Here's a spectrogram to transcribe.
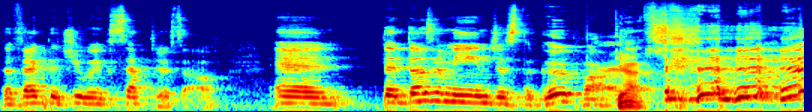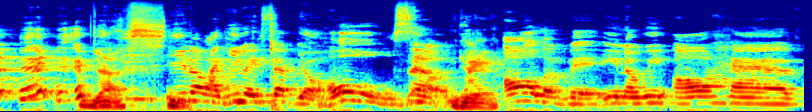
The fact that you accept yourself. And that doesn't mean just the good part. Yes. yes. You know, like you accept your whole self, Yeah. like all of it. You know, we all have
